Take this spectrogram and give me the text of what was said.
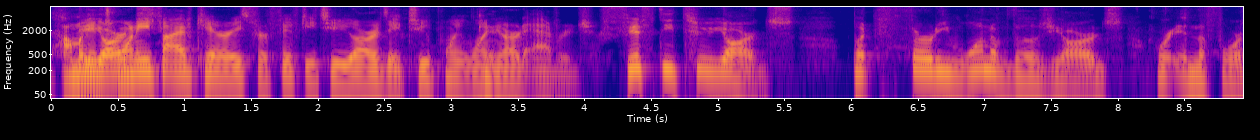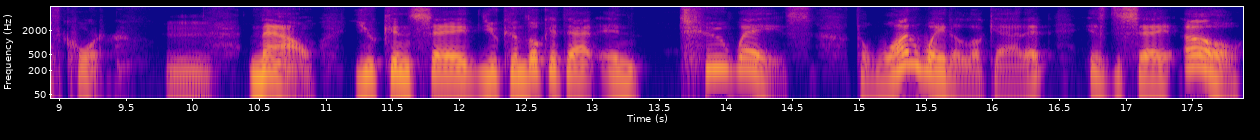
How many yards? 25 carries for 52 yards, a 2.1 okay. yard average. 52 yards, but 31 of those yards were in the fourth quarter. Mm. Now, you can say, you can look at that in two ways. The one way to look at it is to say, oh,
